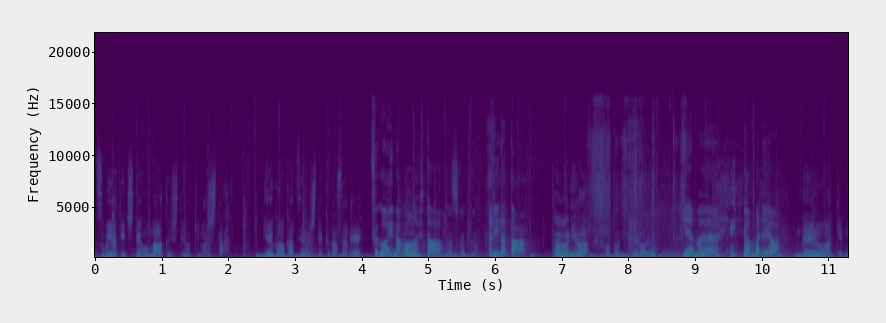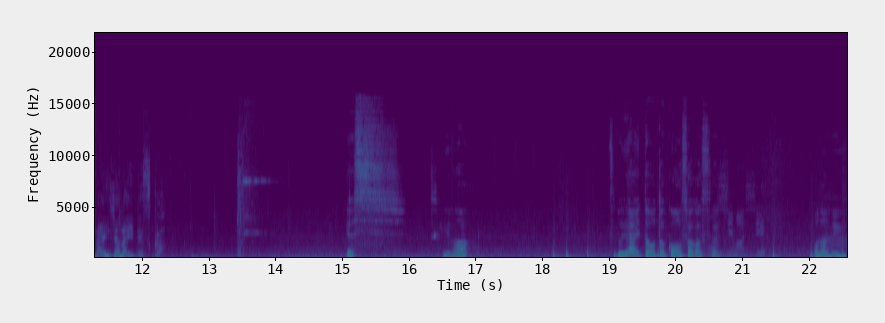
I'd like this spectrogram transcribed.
つぶやき地点をマークしておきました有効活用してくだされ。すごいなこの人。ああ助かった。りがとう。たまには外に出ろよ。ゲーム頑張れよ。出るわけないじゃないですか。よし。次は？つぶやいた男を探す。これ何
